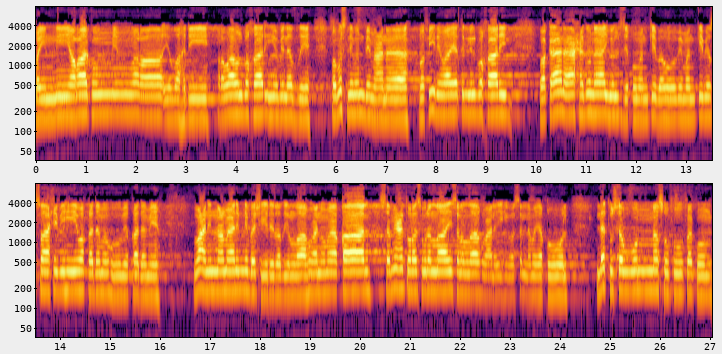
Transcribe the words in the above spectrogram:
فإني اراكم من وراء ظهري رواه البخاري بلفظه ومسلم بمعناه وفي رواية للبخاري وكان أحدنا يلزق منكبه بمنكب صاحبه وقدمه بقدمه وعن النعمان بن بشير رضي الله عنهما قال سمعت رسول الله صلى الله عليه وسلم يقول لتسون صفوفكم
